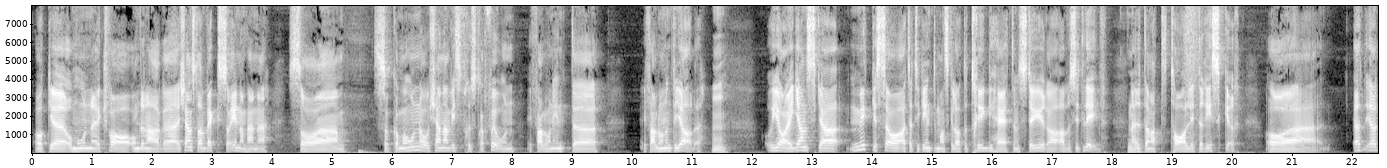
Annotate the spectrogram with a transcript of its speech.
Och eh, om hon är kvar, om den här eh, känslan växer inom henne så, eh, så kommer hon nog känna en viss frustration ifall hon inte, ifall hon inte gör det. Mm. Och jag är ganska mycket så att jag tycker inte man ska låta tryggheten styra över sitt liv. Nej. Utan att ta lite risker. Och, eh, Jag, jag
